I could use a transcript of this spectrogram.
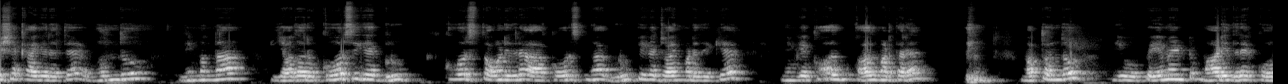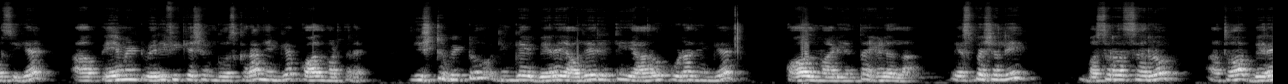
ವಿಷಯಕ್ಕಾಗಿರುತ್ತೆ. ಒಂದು, ನಿಮ್ಮನ್ನ ಯಾವ್ದಾದ್ರು ಕೋರ್ಸಿಗೆ ಗ್ರೂಪ್ ಕೋರ್ಸ್ ತಗೊಂಡಿದ್ರೆ ಆ ಕೋರ್ಸ್ನ ಗ್ರೂಪಿಗೆ ಜಾಯಿನ್ ಮಾಡೋದಕ್ಕೆ ನಿಮಗೆ ಕಾಲ್ ಕಾಲ್ ಮಾಡ್ತಾರೆ. ಮತ್ತೊಂದು, ನೀವು ಪೇಮೆಂಟ್ ಮಾಡಿದ್ರೆ ಕೋರ್ಸಿಗೆ ಆ ಪೇಮೆಂಟ್ ವೆರಿಫಿಕೇಶನ್ಗೋಸ್ಕರ ನಿಮಗೆ ಕಾಲ್ ಮಾಡ್ತಾರೆ. ಇಷ್ಟು ಬಿಟ್ಟು ನಿಮಗೆ ಬೇರೆ ಯಾವುದೇ ರೀತಿ ಯಾರು ಕೂಡ ನಿಮಗೆ ಕಾಲ್ ಮಾಡಿ ಅಂತ ಹೇಳಲ್ಲ. ಎಸ್ಪೆಷಲಿ ಬಸವರಾಜ್ ಸರ್ ಅಥವಾ ಬೇರೆ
